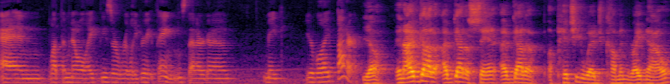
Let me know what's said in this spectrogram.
and let them know like these are really great things that are going to make your life better. Yeah, and I've got a, I've got a sand, I've got a, a pitching wedge coming right now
